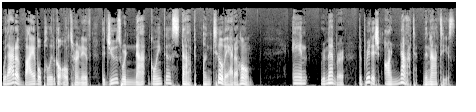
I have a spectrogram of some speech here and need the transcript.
Without a viable political alternative, the Jews were not going to stop until they had a home. And remember, the British are not the Nazis.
